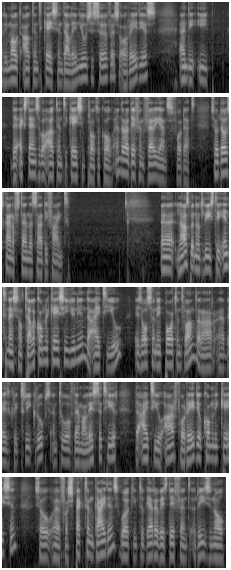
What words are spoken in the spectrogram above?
Remote Authentication Dial-In User Service or RADIUS, and the EAP, the Extensible Authentication Protocol, and there are different variants for that. So those kind of standards are defined. Uh, last but not least, the International Telecommunication Union, the ITU, is also an important one. There are uh, basically three groups and two of them are listed here. The ITUR for radio communication, so uh, for spectrum guidance, working together with different regional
